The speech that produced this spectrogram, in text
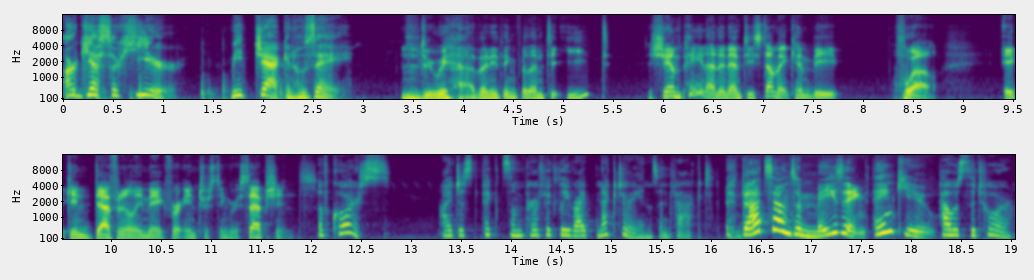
Our guests are here. Meet Jack and Jose. Do we have anything for them to eat? Champagne on an empty stomach can be, well, it can definitely make for interesting receptions. Of course. I just picked some perfectly ripe nectarines, in fact. That sounds amazing. Thank you. How was the tour?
